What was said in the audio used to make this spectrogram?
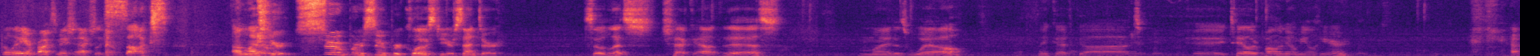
the linear approximation actually sucks unless you're super, super close to your center. So let's check out this. Might as well. I think I've got a Taylor polynomial here.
